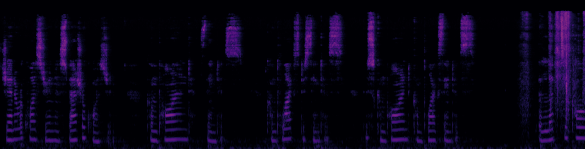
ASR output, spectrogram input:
general question and special question. Compound sentence. Complex sentence. This compound complex sentence. Elliptical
